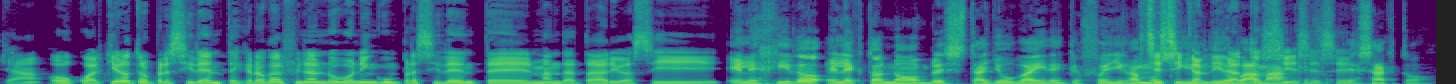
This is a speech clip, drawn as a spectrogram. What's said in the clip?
ya, o cualquier otro presidente. Creo que al final no hubo ningún presidente mandatario así. Elegido, electo, no, hombre, está Joe Biden, que fue, digamos, sí, sí, candidato, Obama. Sí, sí, sí. Exacto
